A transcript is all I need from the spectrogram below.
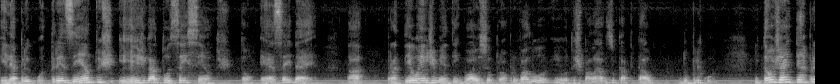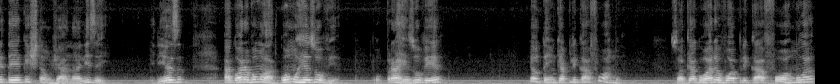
Ele aplicou 300 e resgatou 600. Então, essa é a ideia. Tá? Para ter o rendimento igual ao seu próprio valor, em outras palavras, o capital duplicou. Então, já interpretei a questão, já analisei. Beleza? Agora, vamos lá. Como resolver? Para resolver, eu tenho que aplicar a fórmula. Só que agora eu vou aplicar a fórmula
